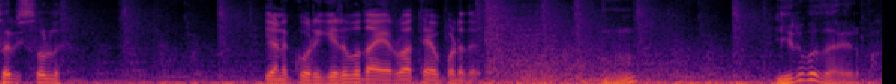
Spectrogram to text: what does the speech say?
சரி சொல்லு. எனக்கு ஒரு இருபதாயிரம் ரூபாய் தேவைப்படுது. இருபதாயிரமா?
